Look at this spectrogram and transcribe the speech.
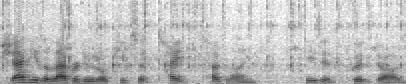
Shaggy the Labradoodle keeps a tight tug line. He's a good dog.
